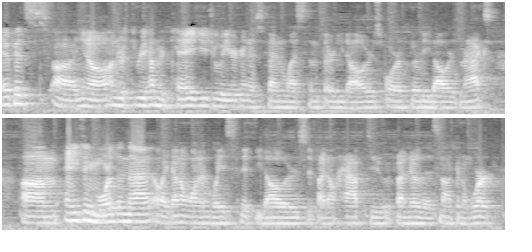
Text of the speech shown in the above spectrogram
if it's uh, you know under 300k, usually you're going to spend less than $30 or $30 max. Um, anything more than that, like I don't want to waste $50 if I don't have to, if I know that it's not going to work.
